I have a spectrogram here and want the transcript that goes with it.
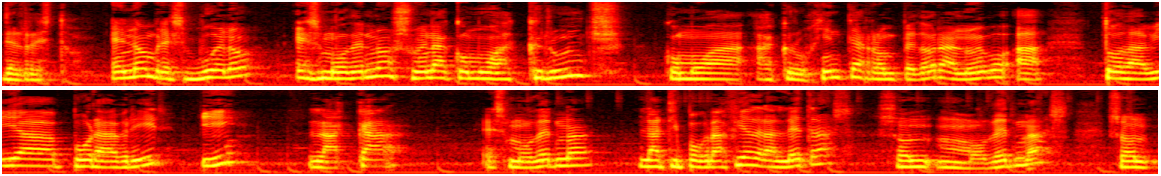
del resto. El nombre es bueno, es moderno, suena como a crunch, como a, crujiente, a rompedor, a nuevo, a todavía por abrir y la K es moderna, la tipografía de las letras son modernas, son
